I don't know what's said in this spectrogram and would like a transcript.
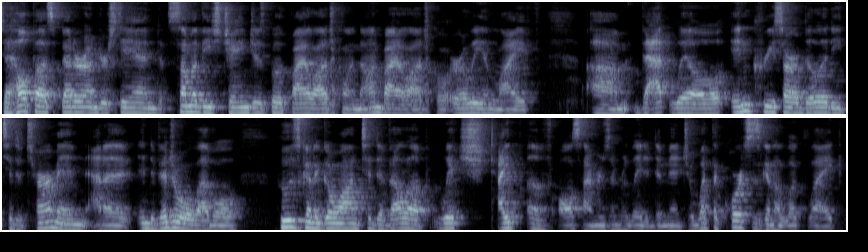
to help us better understand some of these changes, both biological and non biological, early in life. Um, that will increase our ability to determine at an individual level who's going to go on to develop which type of Alzheimer's and related dementia, what the course is going to look like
